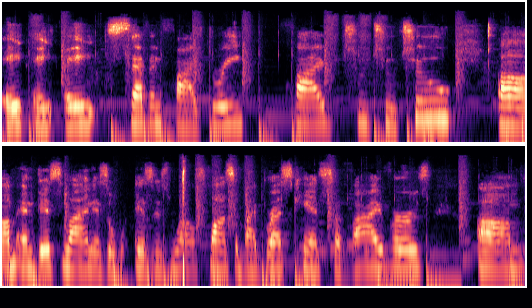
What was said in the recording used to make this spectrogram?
888 753 5222. Um, and this line is, is as well sponsored by breast cancer survivors. Um,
